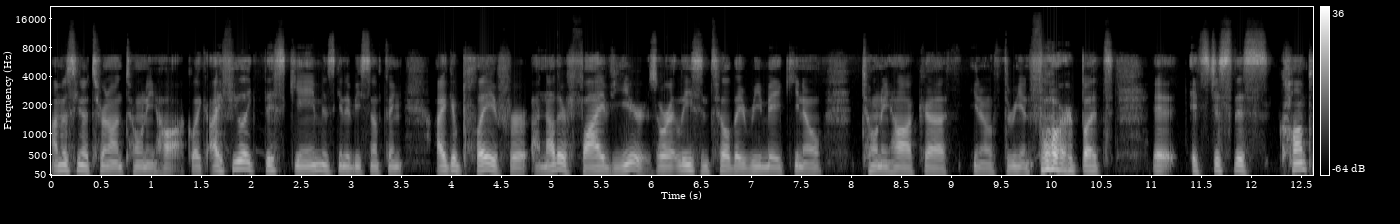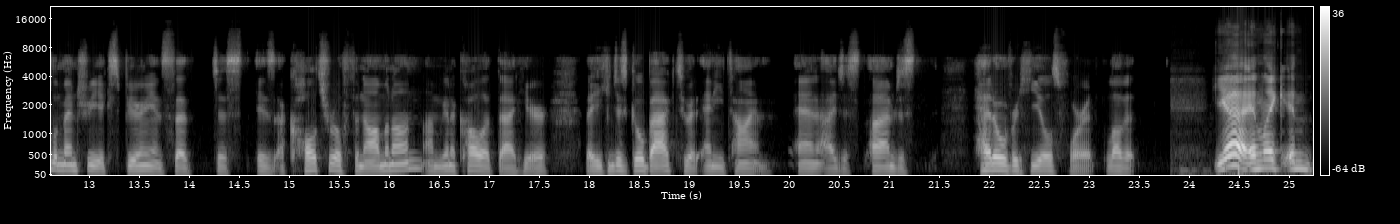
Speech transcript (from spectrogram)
I'm just gonna turn on Tony Hawk. Like I feel like this game is gonna be something I could play for another five years, or at least until they remake, you know, Tony Hawk, uh, you know, three and four. But it, it's just this complementary experience that just is a cultural phenomenon. I'm gonna call it that here, that you can just go back to at any time. And I just, I'm just head over heels for it. Love it. Yeah, and like and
